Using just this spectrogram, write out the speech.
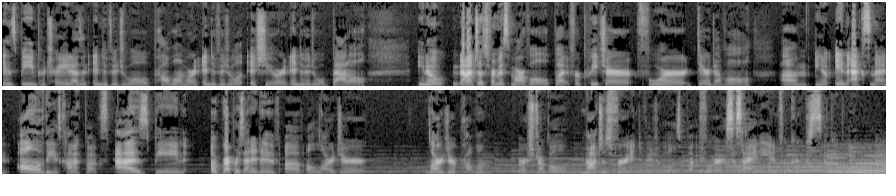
is being portrayed as an individual problem or an individual issue or an individual battle you know not just for miss marvel but for preacher for daredevil um, you know in x-men all of these comic books as being a representative of a larger larger problem or struggle not just for individuals but for society and for groups of people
